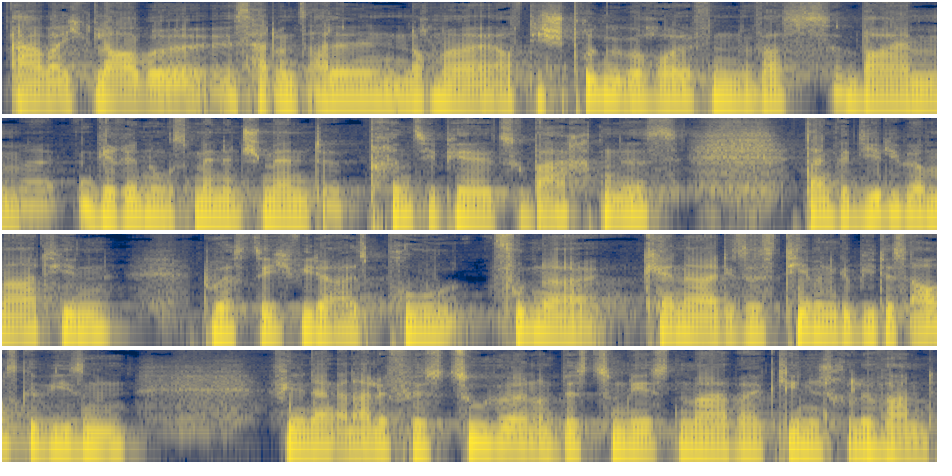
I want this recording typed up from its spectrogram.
aber ich glaube, es hat uns allen nochmal auf die Sprünge geholfen, was beim Gerinnungsmanagement prinzipiell zu beachten ist. Danke dir, lieber Martin. Du hast dich wieder als profunder Kenner dieses Themengebietes ausgewiesen. Vielen Dank an alle fürs Zuhören und bis zum nächsten Mal bei Klinisch Relevant.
